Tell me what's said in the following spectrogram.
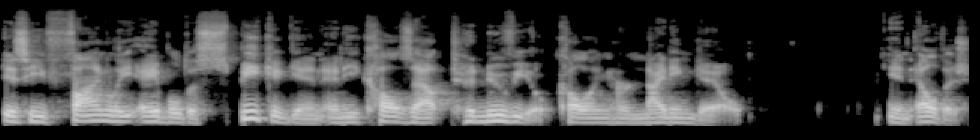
is he finally able to speak again, and he calls out Tinuviel, calling her Nightingale in Elvish.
